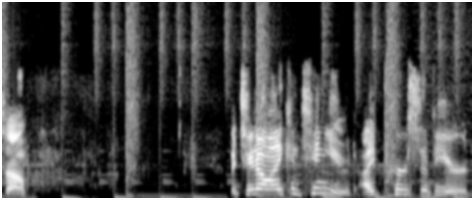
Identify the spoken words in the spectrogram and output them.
So, but you know, I continued. I persevered.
